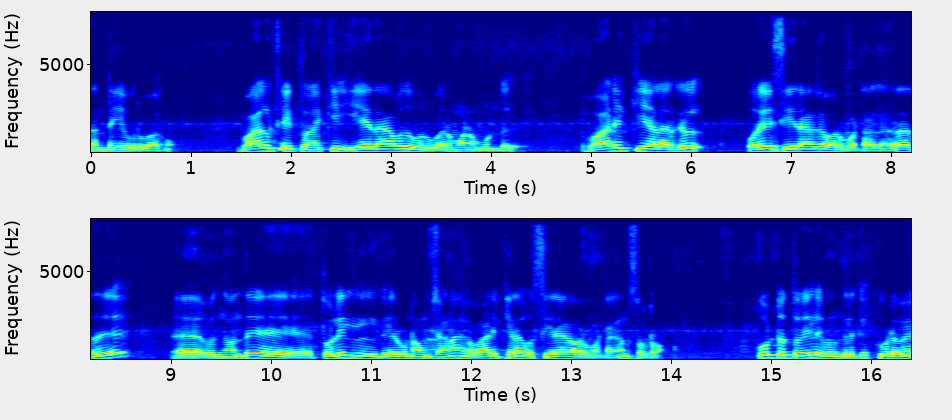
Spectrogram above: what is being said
சண்டையே உருவாகும். வாழ்க்கை துணைக்கு ஏதாவது ஒரு வருமானம் உண்டு. வாடிக்கையாளர்கள் ஒரே சீராக வரமாட்டார்கள். அதாவது இவங்க வந்து தொழில் நிறுவனம் அமைச்சாங்கன்னா அங்கே வாடிக்கையாளர் ஒரு சீராக வரமாட்டாங்கன்னு சொல்கிறோம் கூட்டு தொழில் இவங்களுக்கு கூடவே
